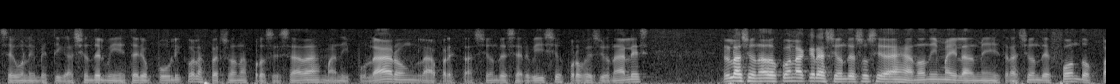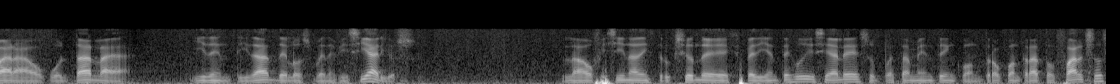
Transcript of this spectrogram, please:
Según la investigación del Ministerio Público, las personas procesadas manipularon la prestación de servicios profesionales relacionados con la creación de sociedades anónimas y la administración de fondos para ocultar la identidad de los beneficiarios. La Oficina de Instrucción de Expedientes Judiciales supuestamente encontró contratos falsos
